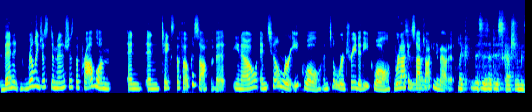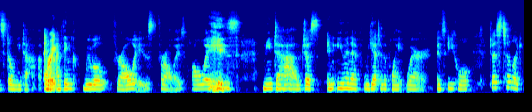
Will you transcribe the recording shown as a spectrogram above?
then it really just diminishes the problem and and takes the focus off of it you know until we're equal until we're treated equal we're not going to stop talking about it like this is a discussion we still need to have and Right. i think we will for always for always always need to have just and even if we get to the point where it's equal just to like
